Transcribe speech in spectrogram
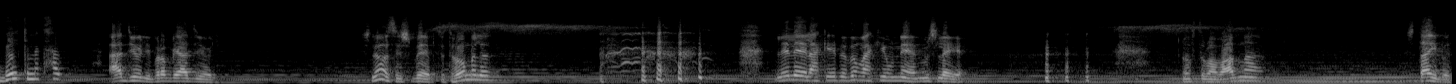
بيك ما تحب. عديولي بربي عديولي. شنو سي شباب تتهمل لا لا الحكايات هذوما احكيهم ناهل مش ليا. نفطر مع بعضنا. اش طيبت؟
